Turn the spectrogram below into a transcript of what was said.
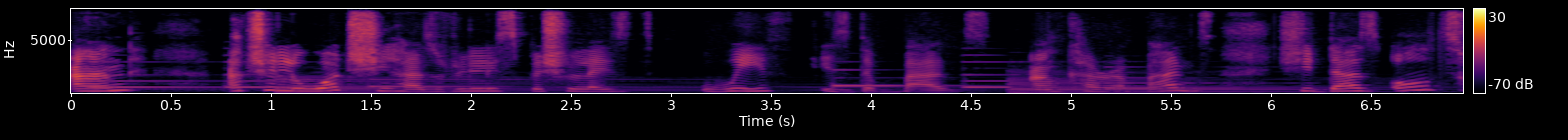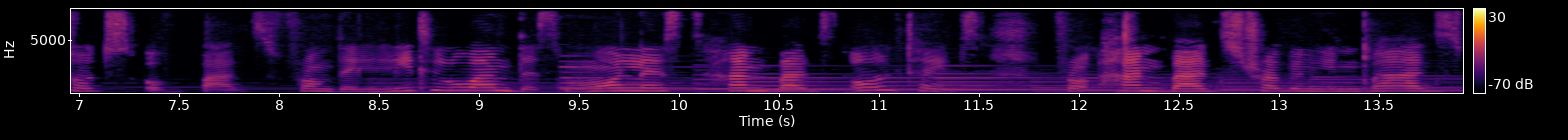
And actually what she has really specialized with is the bags ankara bags. She does all sorts of bags from the little one the smallest handbags all types. From handbags traveling bags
